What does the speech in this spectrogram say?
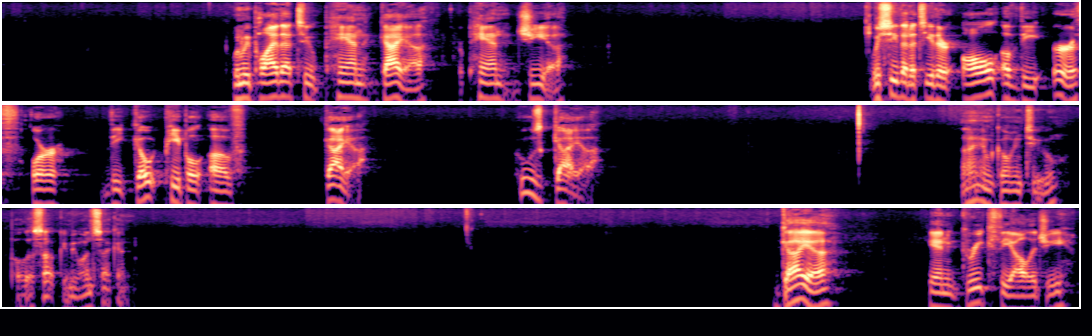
When we apply that to Pangaea, or Pangea, we see that it's either all of the earth or the goat people of Gaia. Who's Gaia? I am going to pull this up. Give me one second. Gaia in Greek theology,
